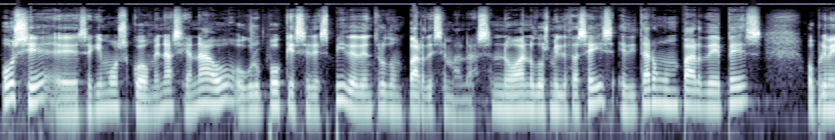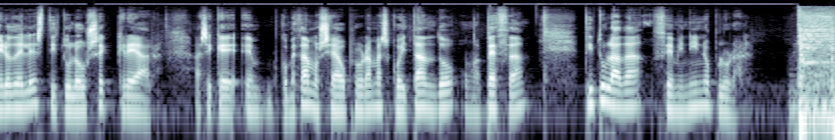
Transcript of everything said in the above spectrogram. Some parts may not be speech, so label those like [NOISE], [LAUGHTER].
Hoxe eh, seguimos coa homenaxe a Nao, o grupo que se despide dentro dun par de semanas. No ano 2016 editaron un par de EPs, o primeiro deles titulouse Crear. Así que em, comezamos xa o programa escoitando unha peza titulada Feminino Plural. Música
